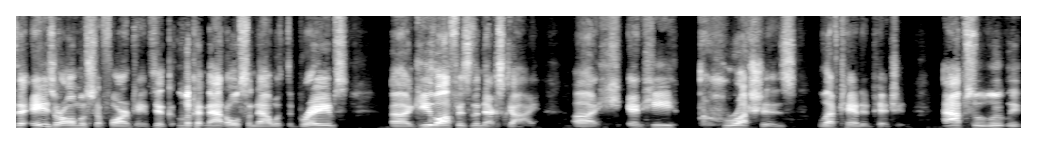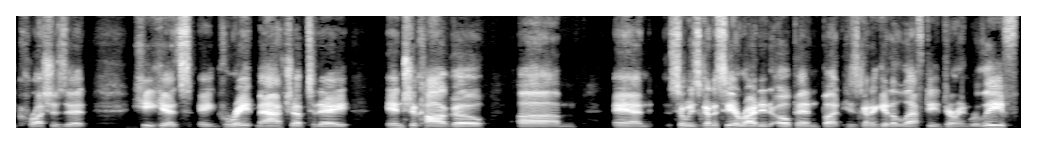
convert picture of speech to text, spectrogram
the A's are almost a farm team. Think, look at Matt Olson now with the Braves. Uh, Gelof is the next guy, uh, and he crushes left-handed pitching. Absolutely crushes it. He gets a great matchup today in Chicago. Um, and so he's going to see a righty to open, but he's going to get a lefty during relief.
